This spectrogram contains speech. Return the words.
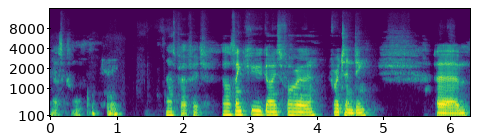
That's cool. Okay. That's perfect. Well, thank you guys for uh, for attending. Um,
